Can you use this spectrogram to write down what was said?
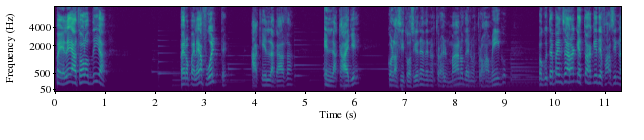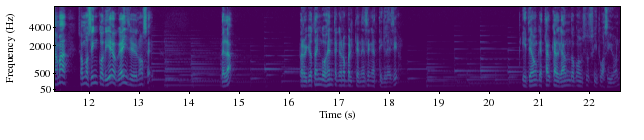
peleas todos los días. Pero pelea fuerte. Aquí en la casa, en la calle, con las situaciones de nuestros hermanos, de nuestros amigos. Porque usted pensará que esto es aquí de fácil nada más. Somos 5, 10 o 15, yo no sé. ¿Verdad? Pero yo tengo gente que no pertenece a esta iglesia. Y tengo que estar cargando con sus situaciones.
